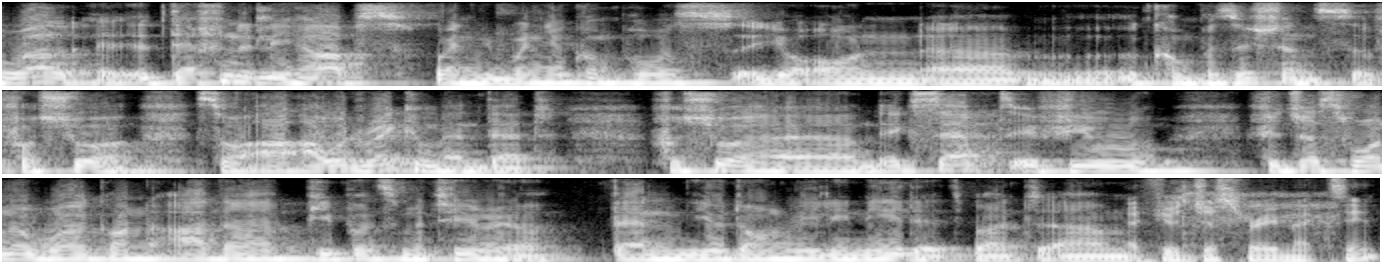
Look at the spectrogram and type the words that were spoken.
well, it definitely helps when when you compose your own um, compositions for sure. So I, I, would recommend that for sure. Um, except if you if you just want to work on other people's material, then you don't really need it. But um, if you're just remixing,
